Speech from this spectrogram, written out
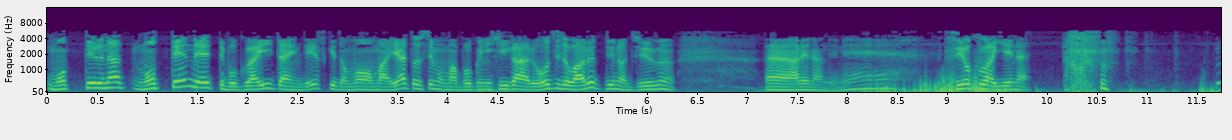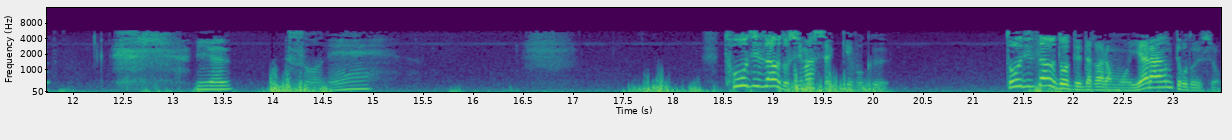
持ってるな、持ってんでって僕は言いたいんですけども、まあ、やとしても、まあ僕に非がある、落ち度はあるっていうのは十分、あれなんでね。強くは言えない。いや、そうね。当日アウトしましたっけ、僕。当日アウトってだからもうやらんってことでしょ。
